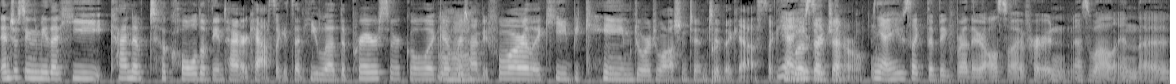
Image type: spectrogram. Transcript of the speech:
interesting to me that he kind of took hold of the entire cast. Like it said, he led the prayer circle like every Mm-hmm. time before. Like he became George Washington to the cast. Like Yeah, he was their like general. The, yeah, he was like the big brother. Also, I've heard as well in the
